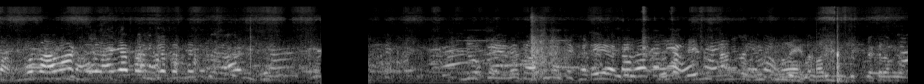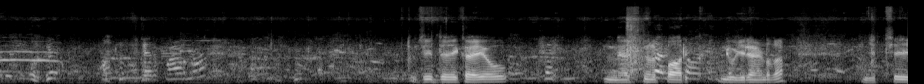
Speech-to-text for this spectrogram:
ਉਹ ਵਾਵਾ ਖੋਲਾ ਜਾ ਬਣ ਗਿਆ ਬੰਦੇ ਤੇ ਲੋਕੀ ਐਵੇਂ ਬਾਥਰੂਮ ਵਿੱਚ ਖੜੇ ਆ ਕੇ ਮਾਰੀ ਚੱਕਰਾਂ ਸਿਰ ਪਾੜਨਾ ਤੁਸੀਂ ਦੇਖ ਰਹੇ ਹੋ ਨੈਸ਼ਨਲ ਪਾਰਕ ਨਿਊਜ਼ੀਲੈਂਡ ਦਾ, ਜਿੱਥੇ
